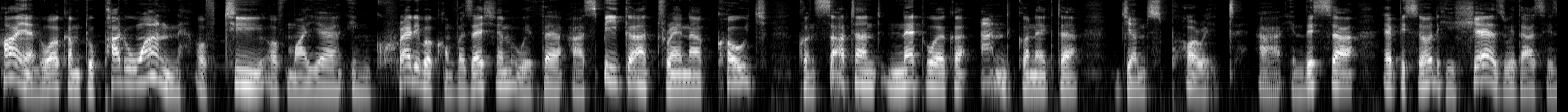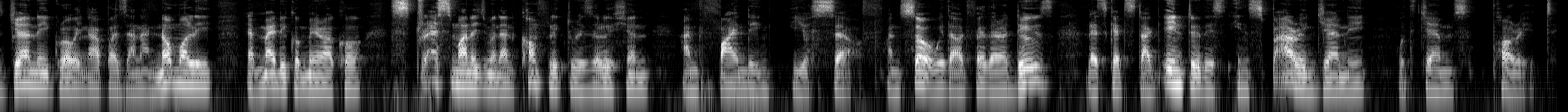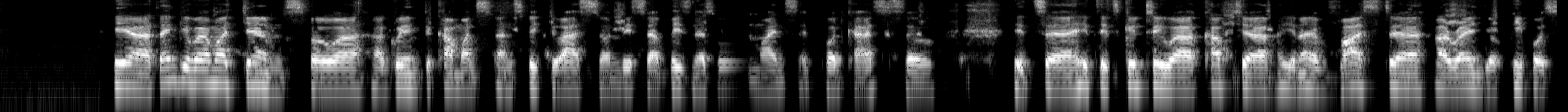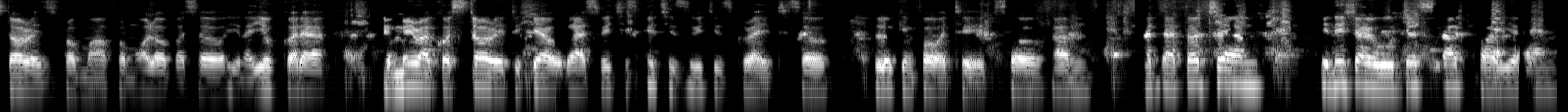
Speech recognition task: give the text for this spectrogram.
Hi, and welcome to part one of two of my uh, incredible conversation with uh, a speaker, trainer, coach, consultant, networker, and connector, James Porritt. Uh, in this uh, episode, he shares with us his journey growing up as an anomaly, a medical miracle, stress management and conflict resolution, and finding yourself. And so, without further ado, let's get stuck into this inspiring journey with James Porritt. Yeah, thank you very much, James, for uh, agreeing to come and, and speak to us on this uh, business mindset podcast. So it's uh, it's it's good to uh, capture you know a vast uh, range of people's stories from uh, from all over. So you know you've got a, a miracle story to share with us, which is which is which is great. So looking forward to it. So um, I, I, thought um, initially we'll just start by um,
